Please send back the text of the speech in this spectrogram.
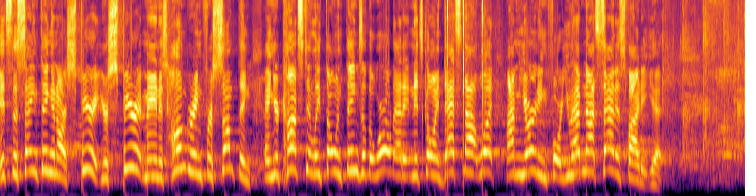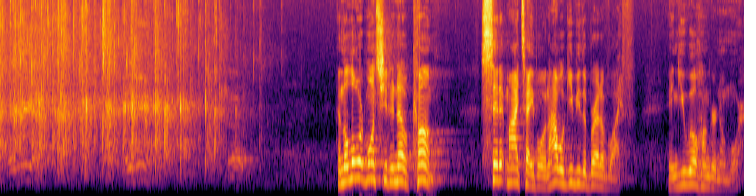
It's the same thing in our spirit. Your spirit, man, is hungering for something, and you're constantly throwing things of the world at it, and it's going, That's not what I'm yearning for. You have not satisfied it yet. And the Lord wants you to know come, sit at my table, and I will give you the bread of life, and you will hunger no more.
